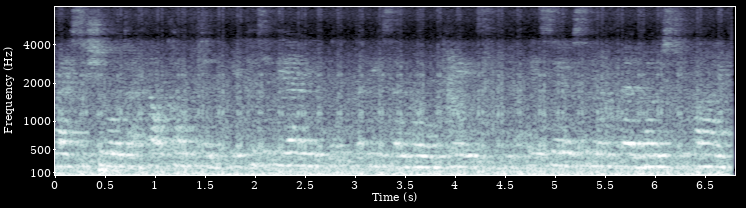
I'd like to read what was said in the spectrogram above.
rest assured, I felt confident because of the area that Leasowe is. It serves some of the most defined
